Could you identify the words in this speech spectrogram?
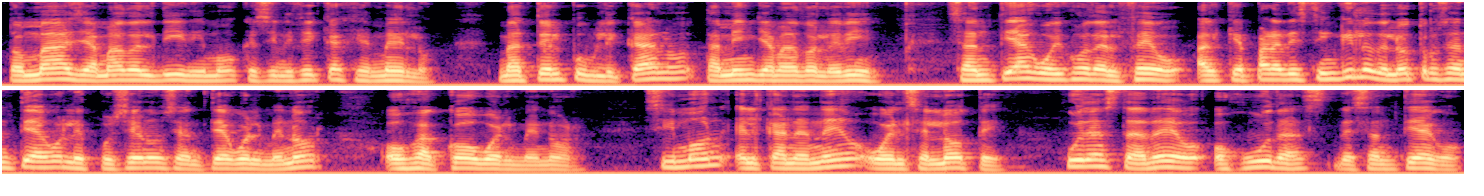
Tomás llamado el Dídimo, que significa gemelo, Mateo el publicano, también llamado Leví, Santiago hijo de Alfeo, al que para distinguirlo del otro Santiago le pusieron Santiago el menor o Jacobo el menor, Simón el cananeo o el celote, Judas Tadeo o Judas de Santiago,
